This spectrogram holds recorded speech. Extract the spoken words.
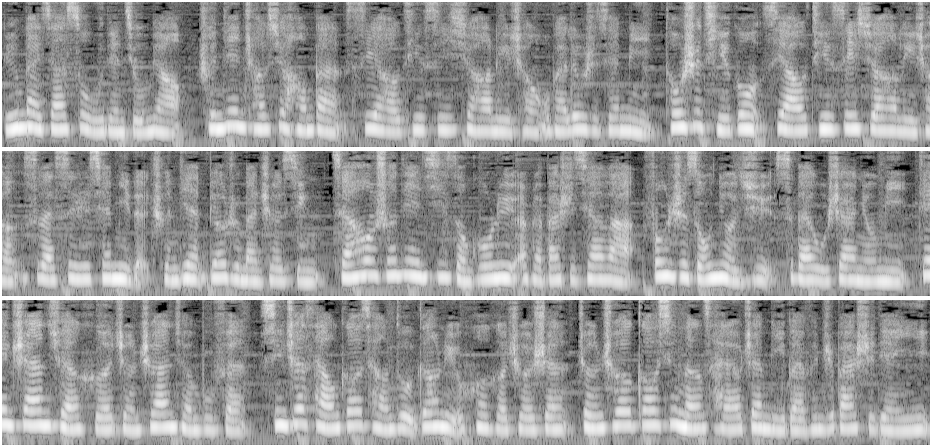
零百加速五点。九秒，纯电长续航版 CLTC 续航里程五百六十千米，同时提供 CLTC 续航里程四百四十千米的纯电标准版车型。前后双电机总功率二百八十千瓦，峰值总扭矩四百五十二牛米。电池安全和整车安全部分，新车采用高强度钢铝混合车身，整车高性能材料占比百分之八十点一，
